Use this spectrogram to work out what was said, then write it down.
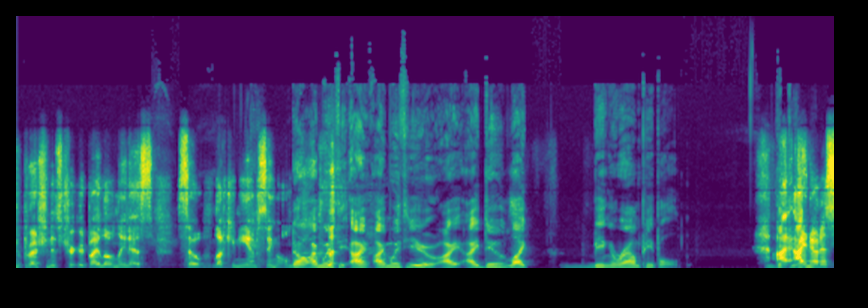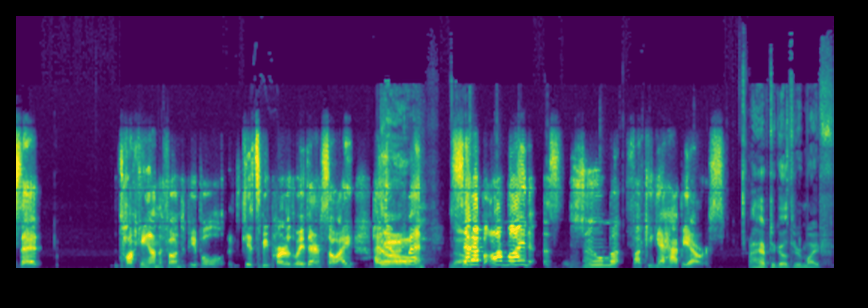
depression is triggered by loneliness. So lucky me, I'm single. no, I'm with you. I, I'm with you. I, I do like being around people. I, I noticed that talking on the phone to people gets me part of the way there. So I highly No, recommend no. set up online uh, Zoom fucking happy hours. I have to go through my f-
